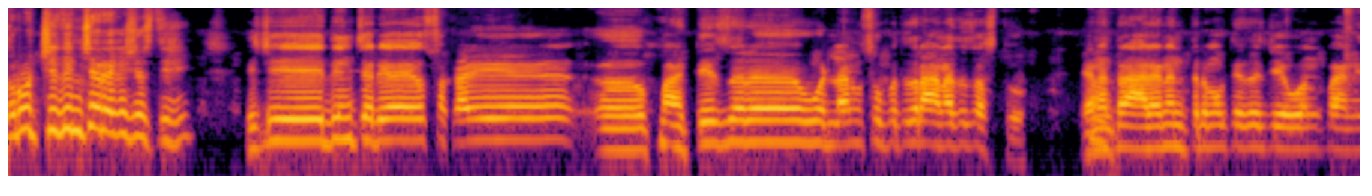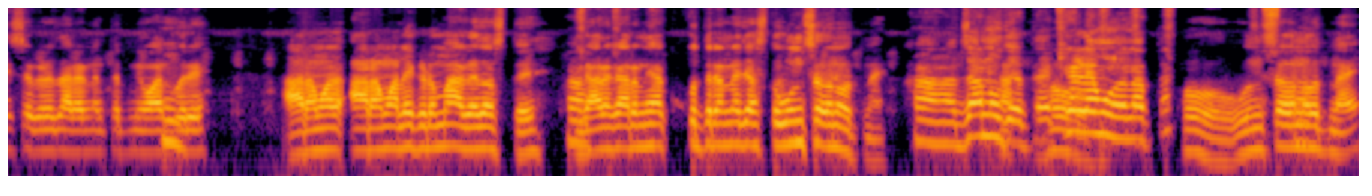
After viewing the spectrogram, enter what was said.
रोजची दिनचर्या कशी असते? त्याची दिनचर्या सकाळी पहाटे जर वडिलांसोबत रानातच असतो. त्यानंतर आल्यानंतर मग त्याचं जेवण पाणी सगळं झाल्यानंतर निवांत बरे आरामा आरामाला इकडे मागच असतंय. हा. कारण कारण ह्या कुत्र्यांना जास्त ऊन सहन होत नाही. हा हा जाणवते हो. खेळल्यामुळे ना आता? हो हो, ऊन सहन. होत नाही.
